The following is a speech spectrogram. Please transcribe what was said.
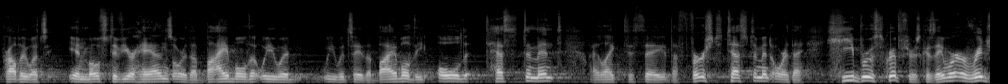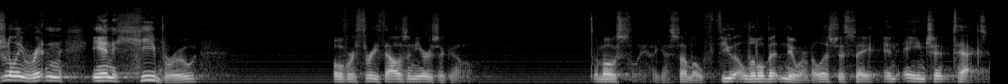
probably what's in most of your hands, or the Bible that we would, we would say the Bible, the Old Testament. I like to say the First Testament or the Hebrew Scriptures, because they were originally written in Hebrew over 3,000 years ago. Mostly, I guess some a few a little bit newer, but let's just say an ancient text.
